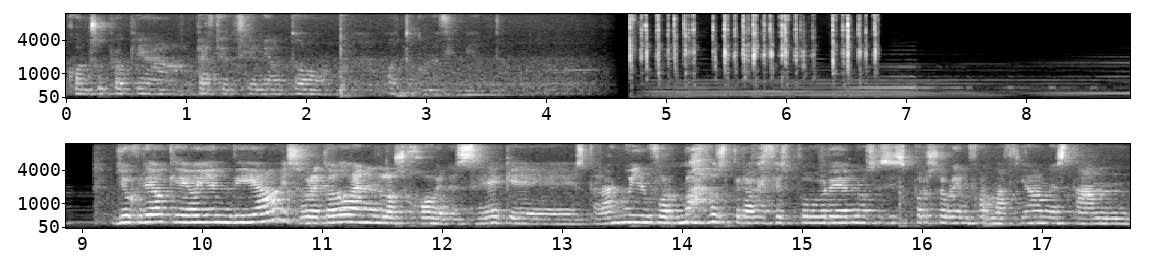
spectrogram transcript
con su propia percepción y auto, autoconocimiento. Yo creo que hoy en día, y sobre todo en los jóvenes, ¿eh? que estarán muy informados, pero a veces pobres, no sé si es por sobreinformación, están,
